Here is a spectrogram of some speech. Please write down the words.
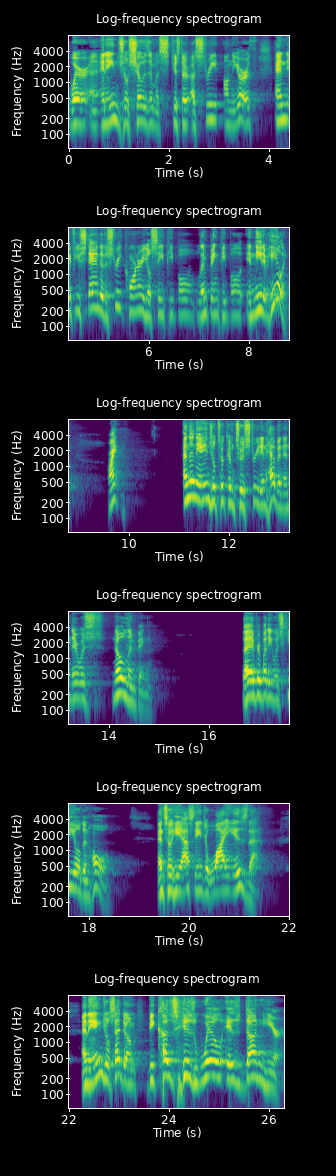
where uh, an angel shows him a, just a, a street on the earth. And if you stand at a street corner, you'll see people limping, people in need of healing, right? And then the angel took him to a street in heaven, and there was no limping. Everybody was healed and whole. And so he asked the angel, Why is that? And the angel said to him, Because his will is done here.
